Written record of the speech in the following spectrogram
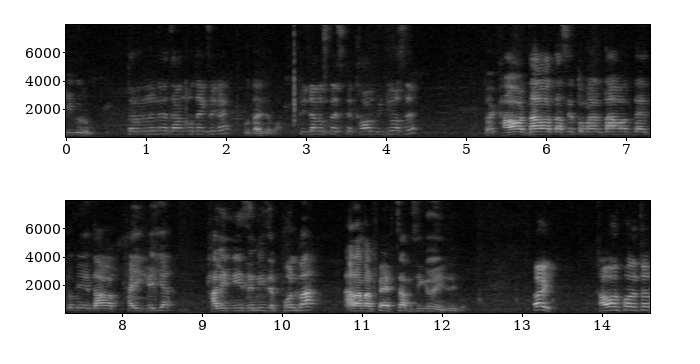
কি করুম? তোর নিয়ে যাওয়ার এক জায়গায়? কোথায় যাবা? তুই জানোস না আজকে খাওয়ার ভিডিও আছে? তা খাওয়ার দাওয়াত আছে তোমার দাওয়াত দেয় তুমি এই দাওয়াত খাই খাইয়া খালি নিজে নিজে ফলবা আর আমার পেট চামচিকে হয়ে যাইব। ওই খাওয়ার পরে তোর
